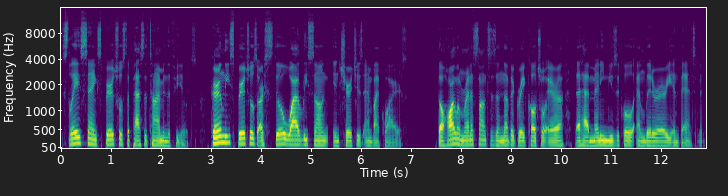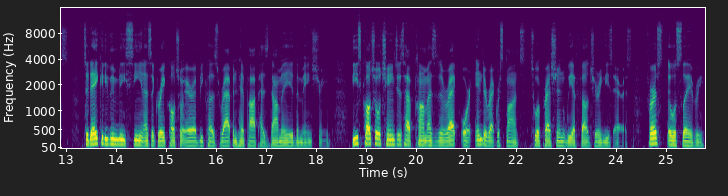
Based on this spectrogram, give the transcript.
Slaves sang spirituals to pass the time in the fields. Currently, spirituals are still widely sung in churches and by choirs. The Harlem Renaissance is another great cultural era that had many musical and literary advancements. Today could even be seen as a great cultural era because rap and hip hop has dominated the mainstream. These cultural changes have come as a direct or indirect response to oppression we have felt during these eras. First, it was slavery.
